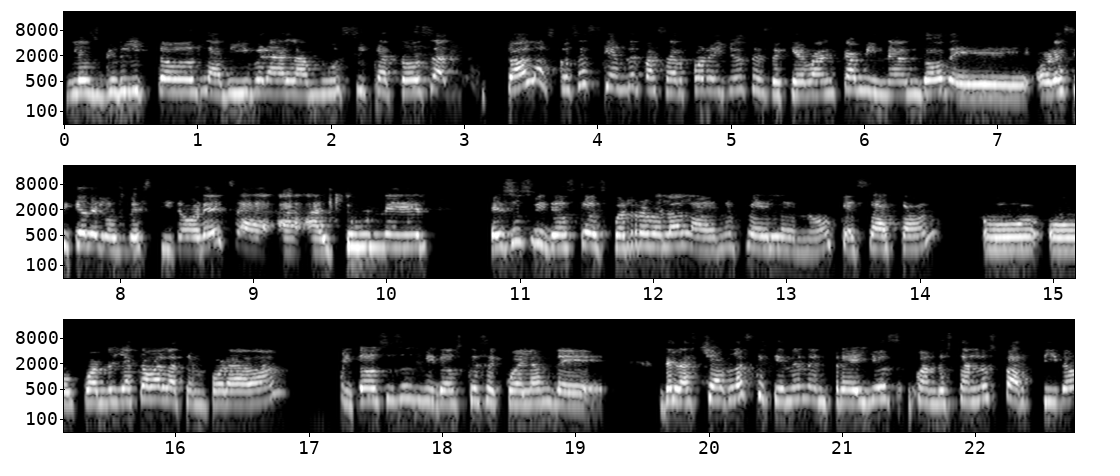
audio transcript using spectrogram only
los gritos, la vibra, la música, todo, todas las cosas que han de pasar por ellos desde que van caminando de, ahora sí que de los vestidores al túnel, esos videos que después revela la NFL, ¿no? Que sacan, o, o cuando ya acaba la temporada, y todos esos videos que se cuelan de, de las charlas que tienen entre ellos cuando están los partidos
